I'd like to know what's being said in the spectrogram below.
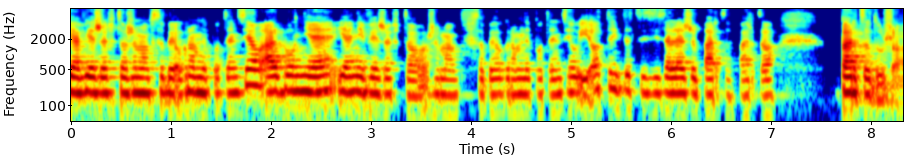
ja wierzę w to, że mam w sobie ogromny potencjał, albo nie, ja nie wierzę w to, że mam w sobie ogromny potencjał, i od tej decyzji zależy bardzo, bardzo, bardzo dużo.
